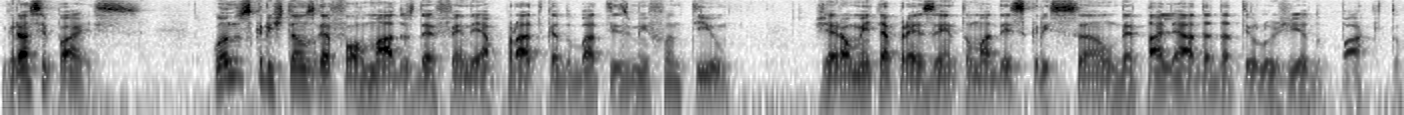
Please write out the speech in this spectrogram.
Graça e paz. Quando os cristãos reformados defendem a prática do batismo infantil, geralmente apresentam uma descrição detalhada da teologia do pacto.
